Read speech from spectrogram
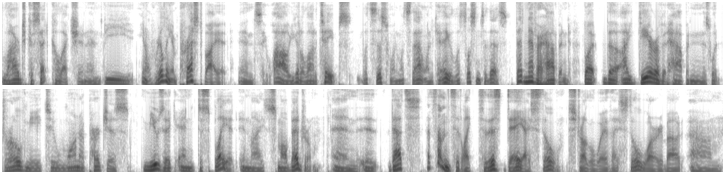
large cassette collection and be, you know, really impressed by it and say, wow, you got a lot of tapes. What's this one? What's that one? Hey, let's listen to this. That never happened. But the idea of it happening is what drove me to want to purchase music and display it in my small bedroom and it, that's that's something to like to this day I still struggle with. I still worry about. Um,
